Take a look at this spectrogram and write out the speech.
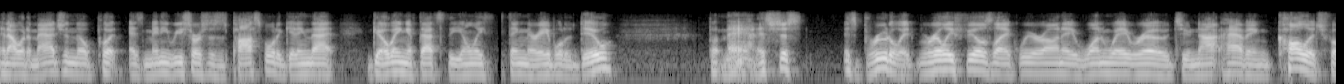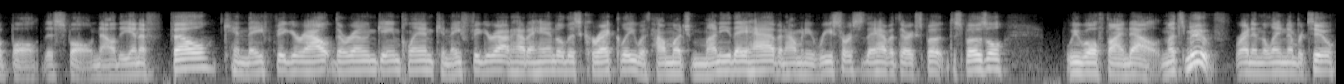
and I would imagine they'll put as many resources as possible to getting that going if that's the only thing they're able to do. But man, it's just it's brutal. It really feels like we're on a one-way road to not having college football this fall. Now, the NFL, can they figure out their own game plan? Can they figure out how to handle this correctly with how much money they have and how many resources they have at their expo- disposal? We will find out. And let's move right in the lane number two.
